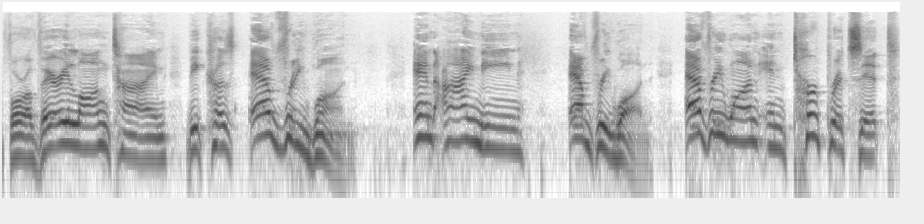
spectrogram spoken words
for a very long time because everyone and I mean everyone everyone interprets it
